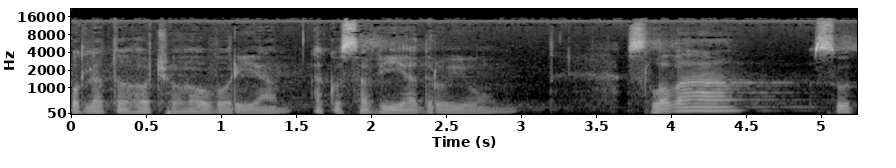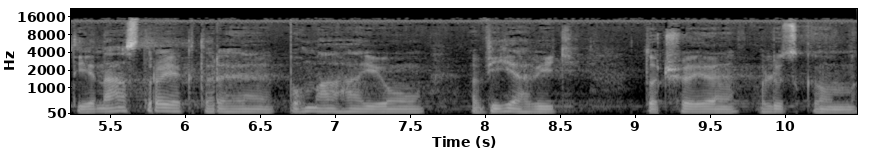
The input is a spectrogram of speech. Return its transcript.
podľa toho, čo hovoria, ako sa vyjadrujú. Slová sú tie nástroje, ktoré pomáhajú vyjaviť to, čo je v ľudskom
